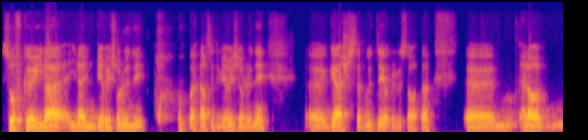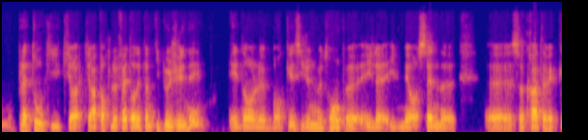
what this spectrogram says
sauf qu'il a, il a une verrue sur le nez. Alors, cette verrue sur le nez euh, gâche sa beauté, en quelque sorte. Hein. alors, Platon, qui, rapporte le fait, en est un petit peu gêné, et dans le banquet, si je ne me trompe, il, il met en scène euh, Socrate avec,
